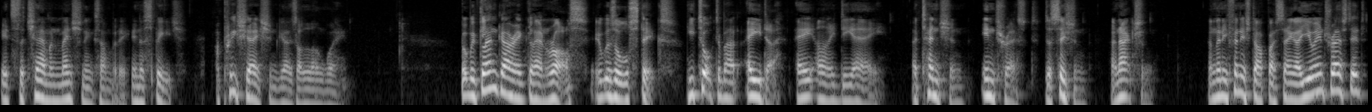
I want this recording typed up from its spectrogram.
It's the chairman mentioning somebody in a speech. Appreciation goes a long way. But with Glengarry Glen Ross, it was all sticks. He talked about AIDA, A I D A, attention, interest, decision, and action. And then he finished off by saying, Are you interested?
